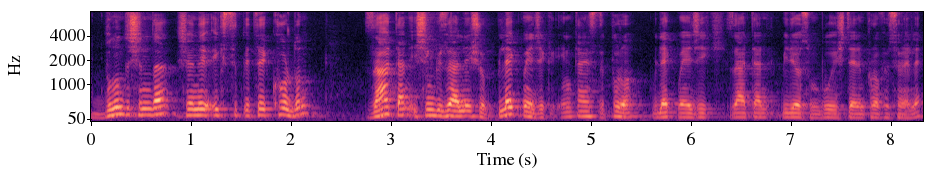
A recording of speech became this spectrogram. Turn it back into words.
bunun dışında şimdi X-Split'i kurdun. Zaten işin güzelliği şu. Blackmagic Intensity Pro. Blackmagic zaten biliyorsun bu işlerin profesyoneli.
